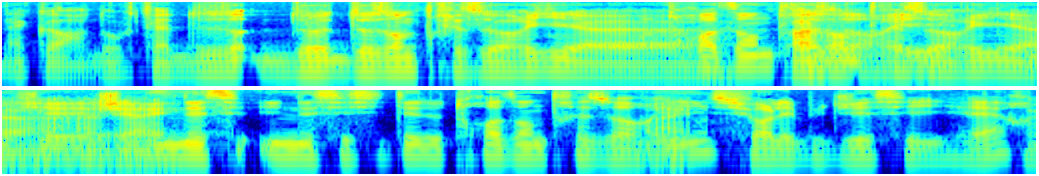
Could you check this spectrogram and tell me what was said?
D'accord, donc tu as deux, ans de trésorerie, euh, trois ans de trésorerie, à gérer. Une, nécessité de trois ans de trésorerie sur les budgets CIR.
